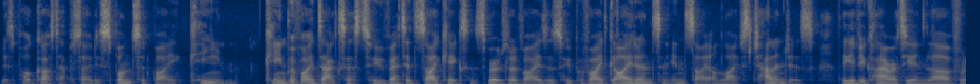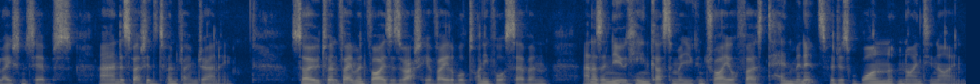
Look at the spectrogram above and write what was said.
This podcast episode is sponsored by Keen. Keen provides access to vetted psychics and spiritual advisors who provide guidance and insight on life's challenges. They give you clarity in love, relationships, and especially the twin flame journey. So, Twin Flame advisors are actually available 24 7, and as a new Keen customer, you can try your first 10 minutes for just $1.99.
